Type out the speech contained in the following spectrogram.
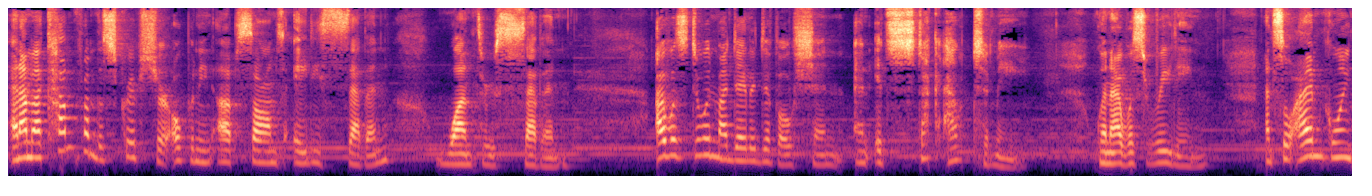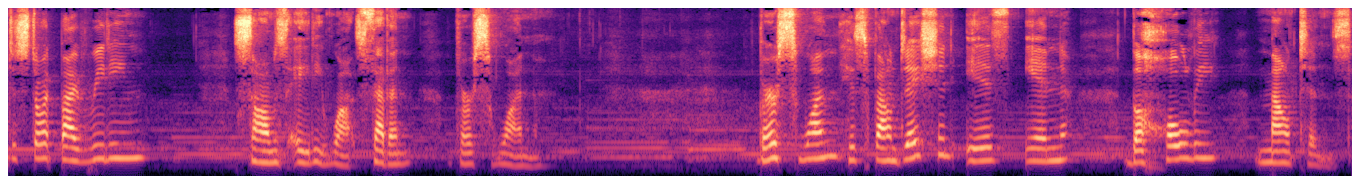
And I'm going to come from the scripture opening up Psalms 87 1 through 7. I was doing my daily devotion and it stuck out to me when I was reading. And so I'm going to start by reading Psalms 87, verse 1. Verse 1 His foundation is in the holy mountains.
